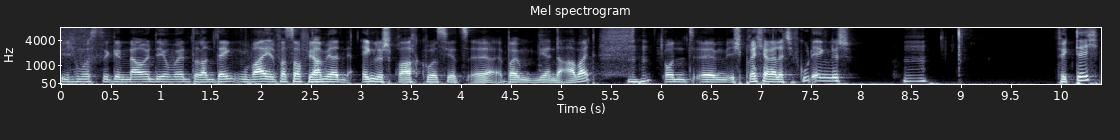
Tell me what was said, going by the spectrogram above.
ich musste genau in dem Moment dran denken, weil, pass auf, wir haben ja einen Englischsprachkurs jetzt äh, bei mir in der Arbeit. Mhm. Und ähm, ich spreche ja relativ gut Englisch. Mhm fick dich.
